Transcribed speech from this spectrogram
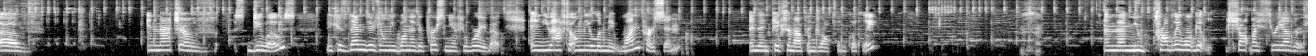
of in a match of duos because then there's only one other person you have to worry about. And you have to only eliminate one person and then pick them up and drop them quickly. And then you probably won't get shot by three others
